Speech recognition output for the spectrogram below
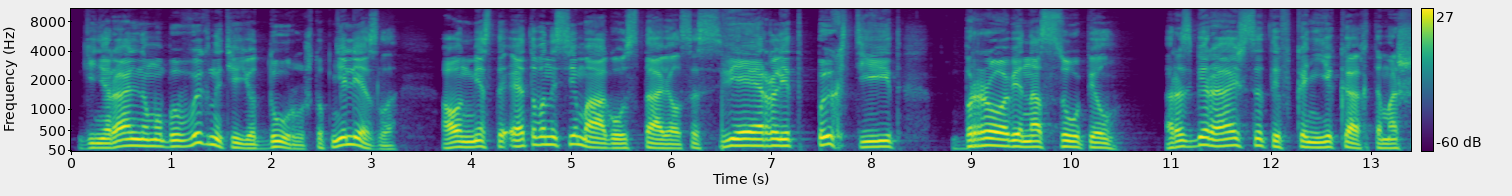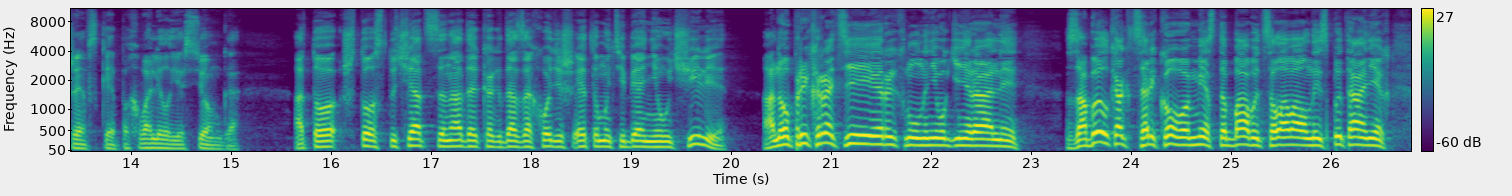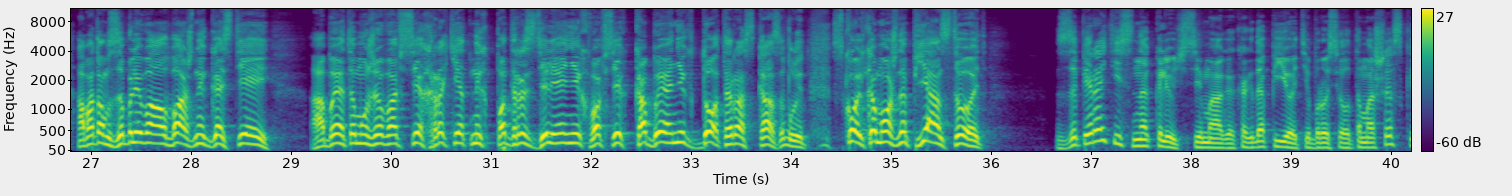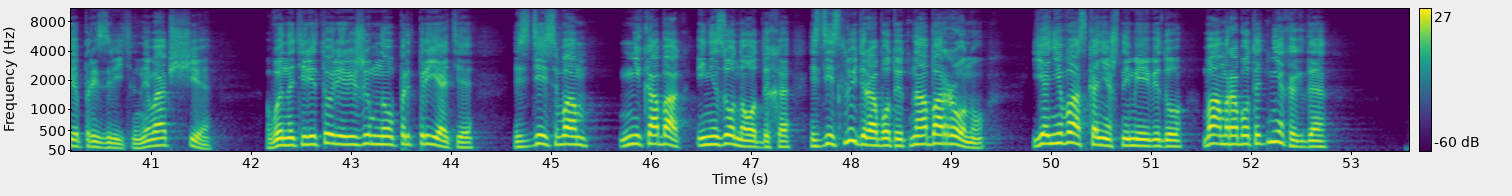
Генеральному бы выгнать ее, дуру, чтоб не лезла, а он вместо этого на Симагу уставился, сверлит, пыхтит, брови насупил. «Разбираешься ты в коньяках, Томашевская», — похвалил ее Семга. «А то, что стучаться надо, когда заходишь, этому тебя не учили?» «А ну прекрати!» — рыкнул на него генеральный. «Забыл, как Царькова вместо бабы целовал на испытаниях, а потом заблевал важных гостей. Об этом уже во всех ракетных подразделениях, во всех КБ анекдоты рассказывают. Сколько можно пьянствовать?» «Запирайтесь на ключ, Симага, когда пьете», — бросила Томашевская презрительно. «И вообще, вы на территории режимного предприятия. Здесь вам не кабак и не зона отдыха. Здесь люди работают на оборону. Я не вас, конечно, имею в виду. Вам работать некогда».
